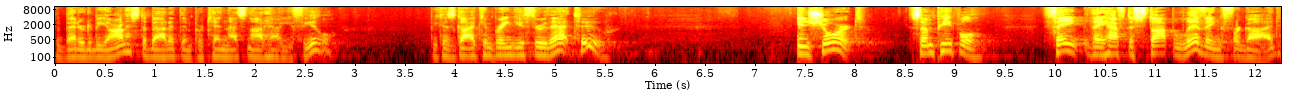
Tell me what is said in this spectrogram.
Better to be honest about it than pretend that's not how you feel. Because God can bring you through that too. In short, some people think they have to stop living for God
